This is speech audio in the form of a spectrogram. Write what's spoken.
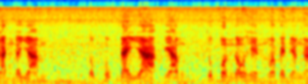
กันก็ยาม ตกทุกข์ได้ยากยามทุกคนเขาเห็นว่าเป็นยังไง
